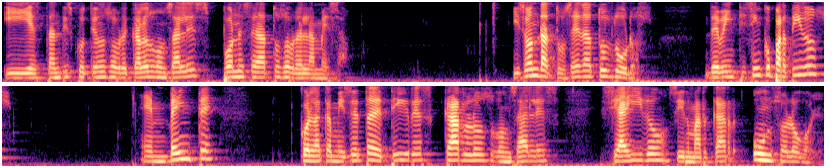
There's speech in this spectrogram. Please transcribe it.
y están discutiendo sobre Carlos González, pone ese dato sobre la mesa. Y son datos, ¿eh? datos duros. De 25 partidos, en 20, con la camiseta de Tigres, Carlos González se ha ido sin marcar un solo gol.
